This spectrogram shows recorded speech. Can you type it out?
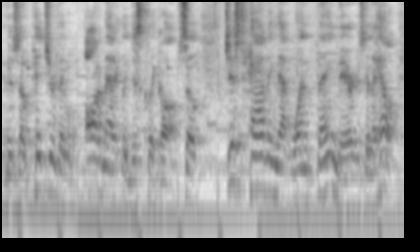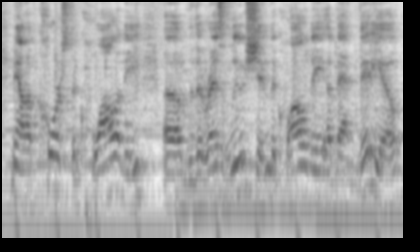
and there's no picture they will automatically just click off. So just having that one thing there is going to help. Now of course the quality of the resolution the quality of that video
